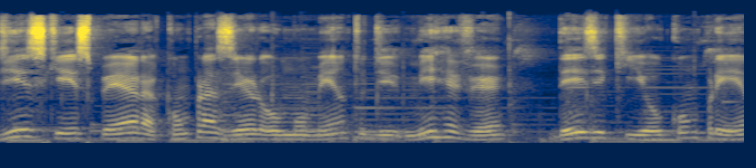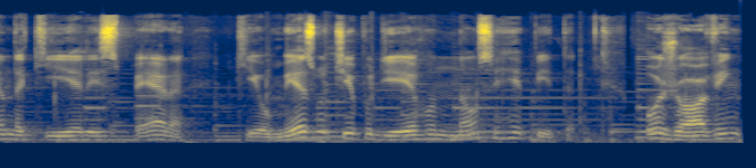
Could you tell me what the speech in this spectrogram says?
Diz que espera com prazer o momento de me rever, desde que eu compreenda que ele espera que o mesmo tipo de erro não se repita. O jovem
